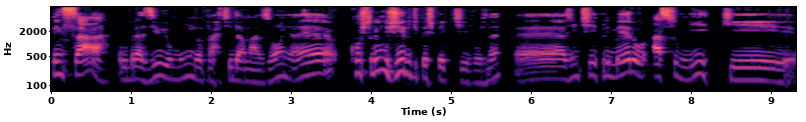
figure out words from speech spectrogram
Pensar o Brasil e o mundo a partir da Amazônia é construir um giro de perspectivas, né? É a gente primeiro assumir que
